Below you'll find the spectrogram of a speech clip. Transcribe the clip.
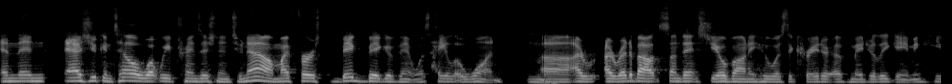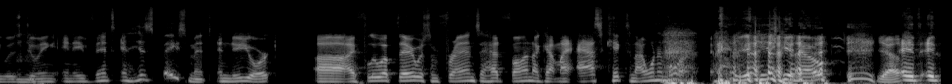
and then as you can tell, what we've transitioned into now, my first big big event was Halo One. Mhm. Uh, I I read about Sundance Giovanni, who was the creator of Major League Gaming. He was Mhm. doing an event in his basement in New York. Uh, I flew up there with some friends. I had fun. I got my ass kicked, and I wanted more. you know, yeah. and, and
